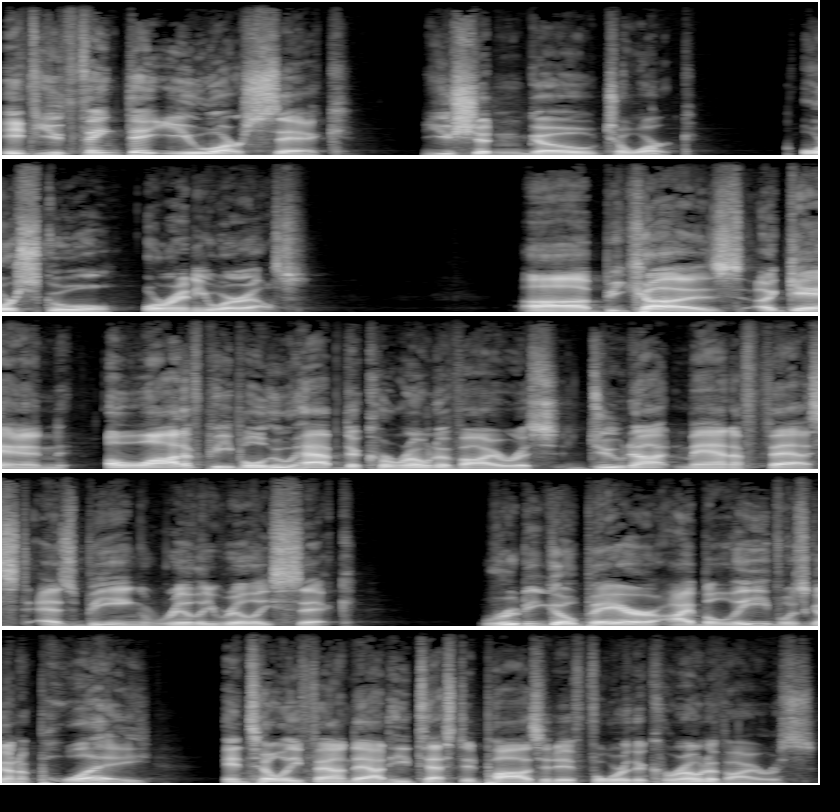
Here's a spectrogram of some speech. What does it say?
If you think that you are sick, you shouldn't go to work or school or anywhere else. Uh, because, again, a lot of people who have the coronavirus do not manifest as being really, really sick. Rudy Gobert, I believe, was going to play until he found out he tested positive for the coronavirus.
